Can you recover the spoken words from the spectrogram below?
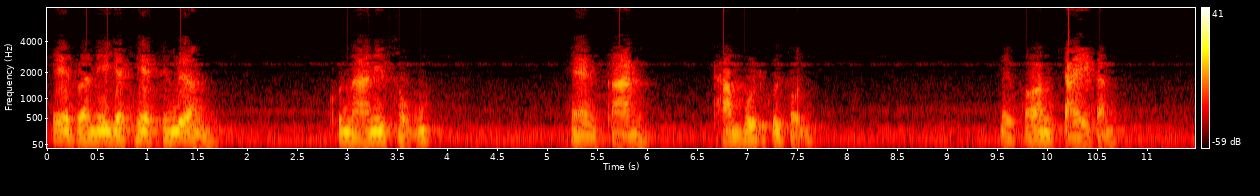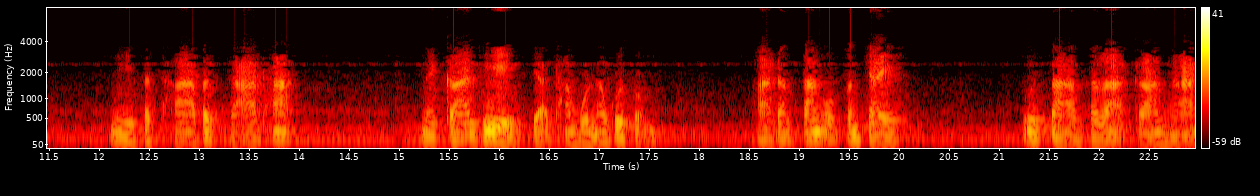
เทศวันนี้จะเทศถึงเรื่อง คุณานิสงส์แห่งการทำบุญกุศล ในพร้อมใจกัน มีศรัทธาประสาทะในการที่จะทำบุญทำกุศลพากันตั้งอกตั้งใจ อุตสาห์สละการงาน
